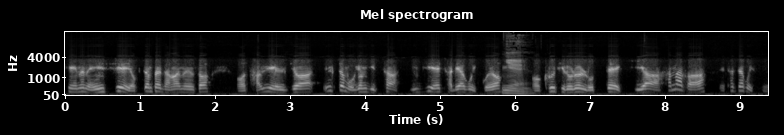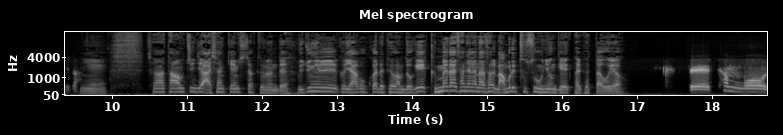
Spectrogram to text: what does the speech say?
SK는 NC에 역전패를 당하면서 어, 4위 LG와 1.5경기 차 6위에 자리하고 있고요. 예. 어, 그 뒤로를 롯데, 기아, 하나가 차지하고 있습니다. 예. 자, 다음 주 이제 아시안 게임 시작되는데 류중일 그 야구 국가대표 감독이 금메달 사냥에 나설 마무리 투수 운영 계획 발표했다고요. 네, 참 뭐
